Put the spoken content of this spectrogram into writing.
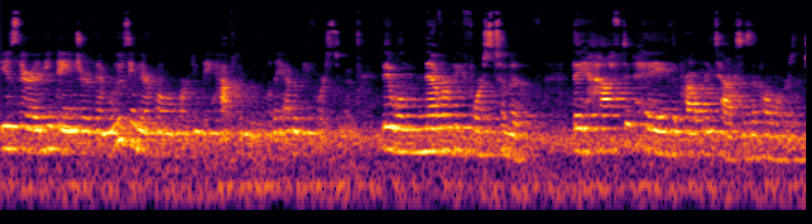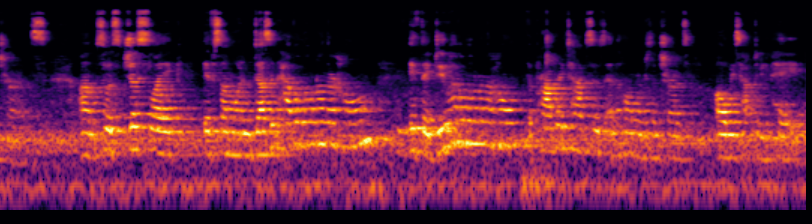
Is there any danger of them losing their home, or do they have to move? Will they ever be forced to move? They will never be forced to move. They have to pay the property taxes and homeowners insurance. Um, so it's just like if someone doesn't have a loan on their home, if they do have a loan on their home, the property taxes and the homeowner's insurance always have to be paid.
